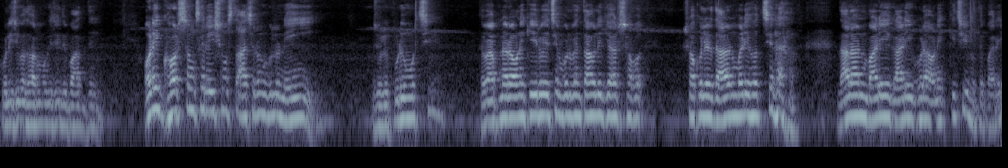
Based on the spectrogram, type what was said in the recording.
কলিযুগ ধর্মকে যদি বাদ দেন। অনেক ঘর সংসারে এই সমস্ত আচরণগুলো নেই। জ্বলে পুড়ে মরছে। তবে আপনারা অনেকেই রয়েছেন বলবেন, তাহলে কি আর সকলের দালান বাড়ি হচ্ছে না। দালান, বাড়ি, গাড়ি, ঘোড়া অনেক কিছুই হতে পারে।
